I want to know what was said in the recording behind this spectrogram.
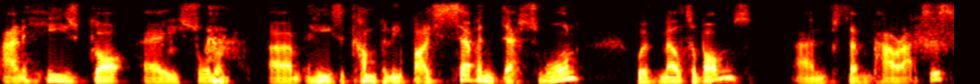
and he's got a sort of Um, he's accompanied by seven Death Sworn with melter bombs and seven power axes.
